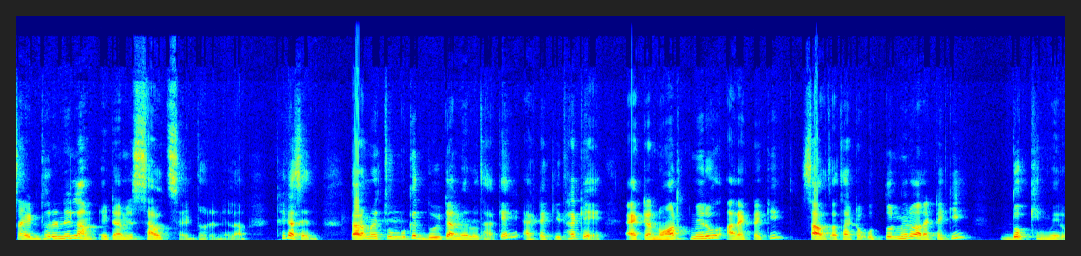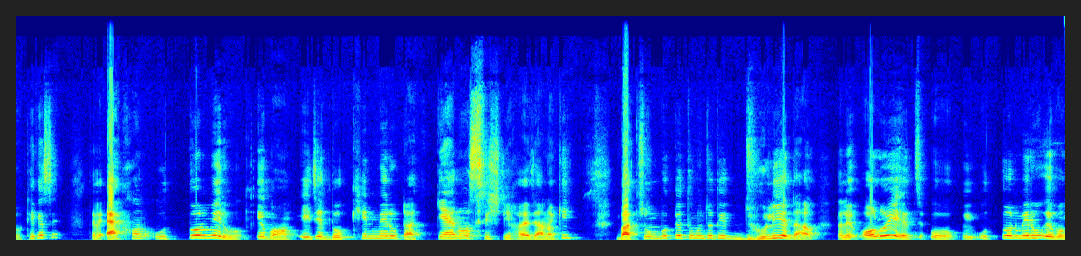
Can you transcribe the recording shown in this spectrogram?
সাইড ধরে নিলাম, এটা আমি সাউথ সাইড ধরে নিলাম। ঠিক আছে? তার মানে চুম্বকের দুইটা মেরু থাকে, একটা কি থাকে? একটা নর্থ মেরু আর একটা কি সাউথ অর্থাৎ একটা উত্তর মেরু আর একটা কি দক্ষিণ মেরু, ঠিক আছে? তাহলে এখন উত্তর মেরু এবং এই যে দক্ষিণ মেরুটা কেন সৃষ্টি হয় জানো কি? বা চুম্বককে তুমি যদি ঝুলিয়ে দাও, তাহলে অলওয়েজ ও এই উত্তর মেরু এবং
